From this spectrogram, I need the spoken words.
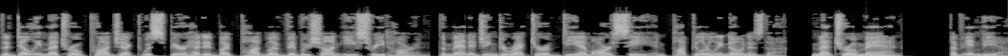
The Delhi Metro project was spearheaded by Padma Vibhushan E. Sridharan, the managing director of DMRC and popularly known as the «Metro Man» of India.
